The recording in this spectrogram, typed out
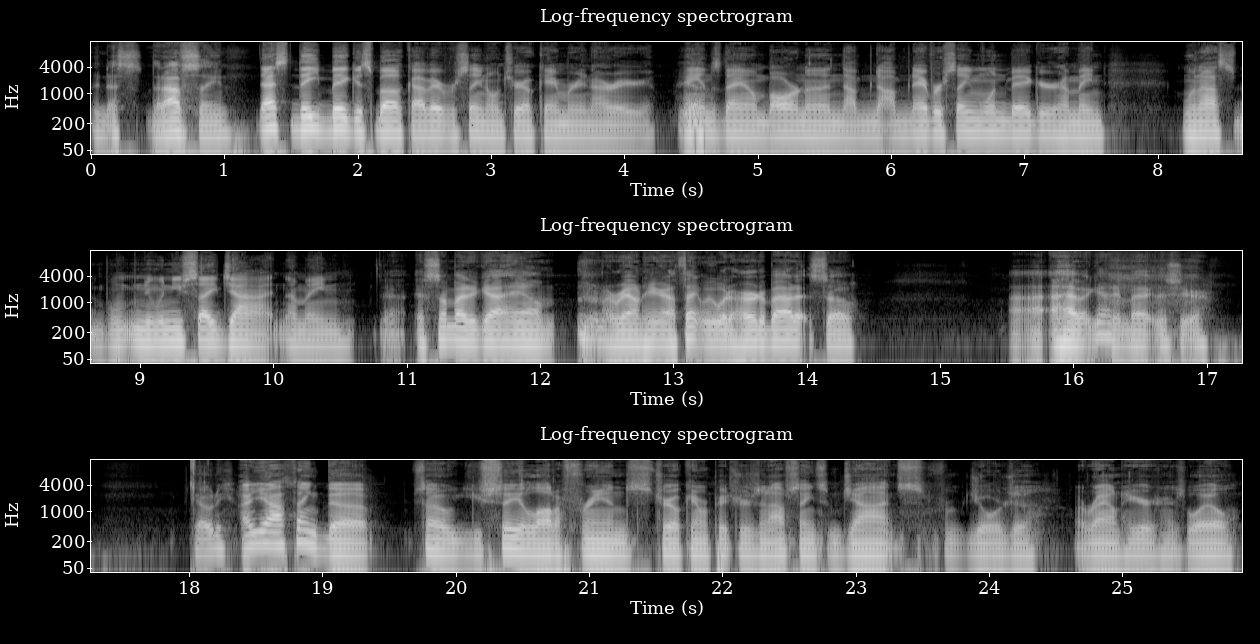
and that's that I've seen. That's the biggest buck I've ever seen on trail camera in our area, Yeah. hands down, bar none. I've n- I've never seen one bigger. I mean, when I s- when when you say giant, I mean Yeah, if somebody got him around here, I think we would have heard about it. So I, I haven't got him back this year. Cody. Uh, yeah, I think the so you see a lot of friends trail camera pictures, and I've seen some giants from Georgia around here as well.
